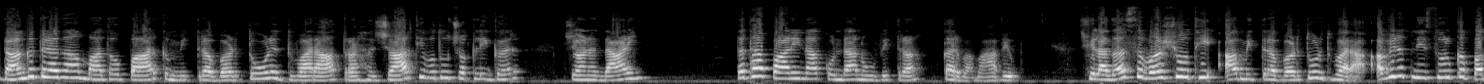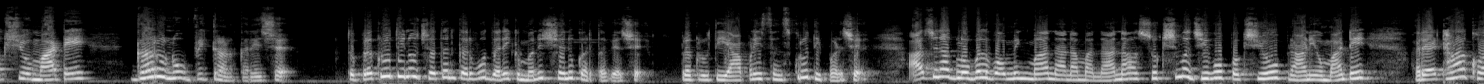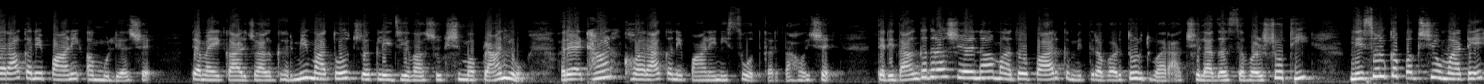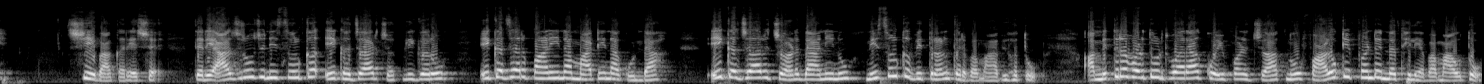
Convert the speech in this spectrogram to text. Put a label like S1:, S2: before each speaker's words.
S1: ધાંગધ્રાના Madhav park મિત્ર વર્તુળ દ્વારા ત્રણ હજારથી વધુ ચકલી ઘર, ચણદાણી તથા પાણીના કુંડાનું વિતરણ કરવામાં આવ્યું. છેલ્લા દસ વર્ષોથી આ મિત્ર વર્તુળ દ્વારા અવિરત નિઃશુલ્ક પક્ષીઓ માટે ઘરોનું વિતરણ કરે છે. તો પ્રકૃતિનું જતન કરવું દરેક મનુષ્યનું કર્તવ્ય છે. પ્રકૃતિ આપણી સંસ્કૃતિ પણ છે. આજના ગ્લોબલ વોર્મિંગમાં નાનામાં નાના સૂક્ષ્મ જીવો, પક્ષીઓ, પ્રાણીઓ માટે રહેઠાણ, ખોરાક અને પાણી અમૂલ્ય છે. તેમાં એક કાળજાળ ગરમીમાં તો ચકલી જેવા સૂક્ષ્મ પ્રાણીઓ રહેઠાણ, ખોરાક અને પાણીની શોધ કરતા હોય છે. ત્યારે ધાંગધ્રા શહેરના માધવ પાર્ક મિત્ર વર્તુળ દ્વારા છેલ્લા દસ વર્ષોથી નિઃશુલ્ક પક્ષીઓ માટે સેવા કરે છે. ત્યારે આજરોજ નિઃશુલ્ક એક હજાર ચકલી ઘરો એક હજાર પાણીના માટીના કુંડા એક હજાર ચણદાનીનું નિઃશુલ્ક વિતરણ કરવામાં આવ્યું હતું. આ મિત્ર વર્તુળ દ્વારા કોઈ પણ જાતનો ફાળો કે ફંડ નથી લેવામાં આવતો.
